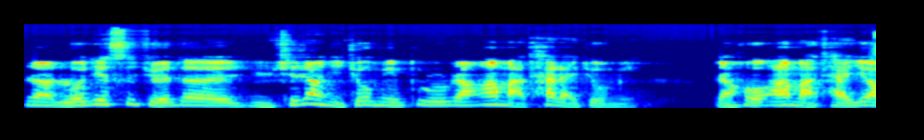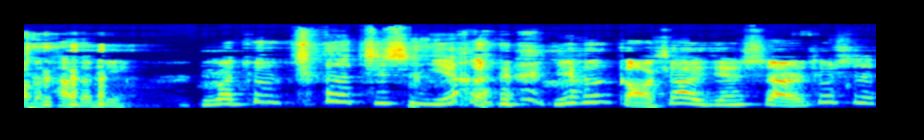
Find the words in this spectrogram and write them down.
让罗杰斯觉得与其让你救命，不如让阿马泰来救命。然后阿马泰要了他的命，对吧？就这其实也很也很搞笑一件事儿，就是。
